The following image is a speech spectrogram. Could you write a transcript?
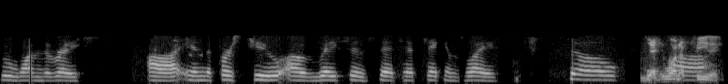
who won the race uh, in the first two uh, races that have taken place. So yeah, he won uh, at Phoenix.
